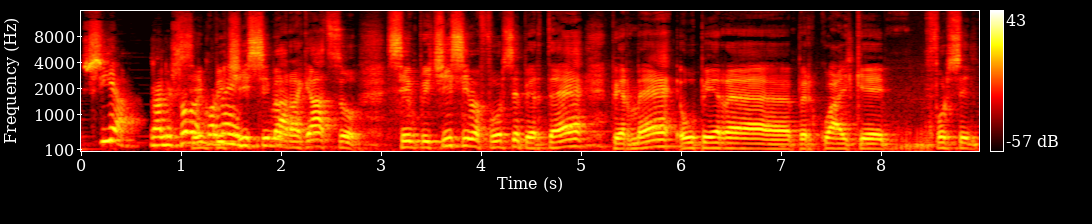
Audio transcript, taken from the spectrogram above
sia tra le sovracorrenti. Semplicissima, ragazzo, semplicissima forse per te, per me o per, eh, per qualche, forse il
